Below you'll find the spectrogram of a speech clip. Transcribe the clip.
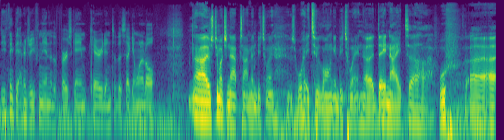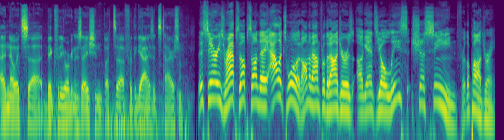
Do you think the energy from the end of the first game carried into the second one at all? Uh, there was too much nap time in between. It was way too long in between. Uh, day night, uh, woof, uh, I know it's uh, big for the organization, but uh, for the guys, it's tiresome. This series wraps up Sunday. Alex Wood on the mound for the Dodgers against Jhoulys Chacin for the Padres.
